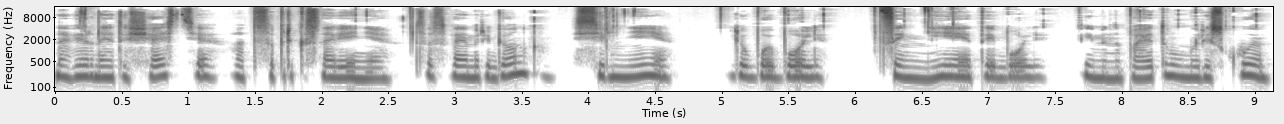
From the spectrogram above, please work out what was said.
Наверное, это счастье от соприкосновения со своим ребенком сильнее любой боли, ценнее этой боли. Именно поэтому мы рискуем,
